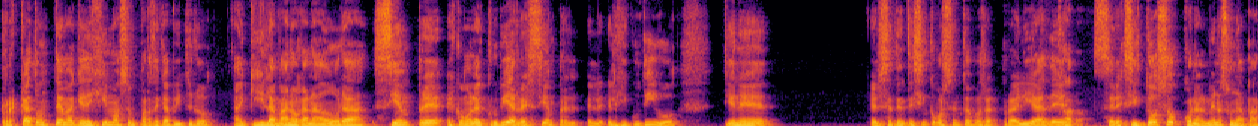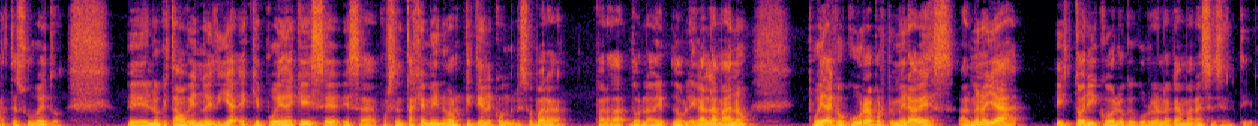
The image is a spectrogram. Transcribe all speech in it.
rescato un tema que dijimos hace un par de capítulos. Aquí la mano ganadora siempre es como la del croupier, es siempre el Ejecutivo. Tiene el 75% de probabilidad de ser exitoso con al menos una parte de su veto. Eh, lo que estamos viendo hoy día es que puede que ese, porcentaje menor que tiene el Congreso para, para doblegar la mano pueda que ocurra por primera vez. Al menos ya histórico lo que ocurrió en la Cámara en ese sentido.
